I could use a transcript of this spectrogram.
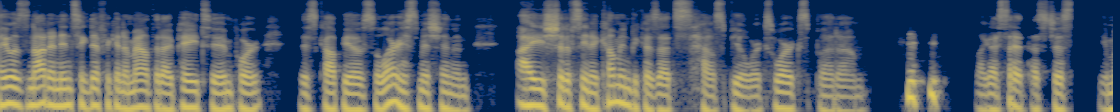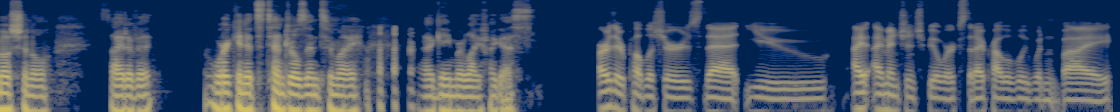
it was not an insignificant amount that I paid to import this copy of Solarius Mission. And I should have seen it coming because that's how Spielworxx works. But um, like I said, that's just the emotional side of it, working its tendrils into my uh, gamer life, I guess. Are there publishers that you I, I mentioned Spielworxx that I probably wouldn't buy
